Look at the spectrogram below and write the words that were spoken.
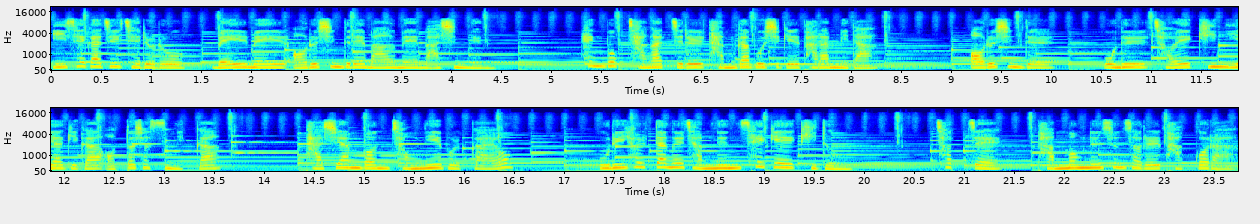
이 세 가지 재료로 매일매일 어르신들의 마음에 맛있는 행복 장아찌를 담가 보시길 바랍니다. 어르신들, 오늘 저의 긴 이야기가 어떠셨습니까? 다시 한번 정리해 볼까요? 우리 혈당을 잡는 세 개의 기둥. 첫째, 밥 먹는 순서를 바꿔라.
